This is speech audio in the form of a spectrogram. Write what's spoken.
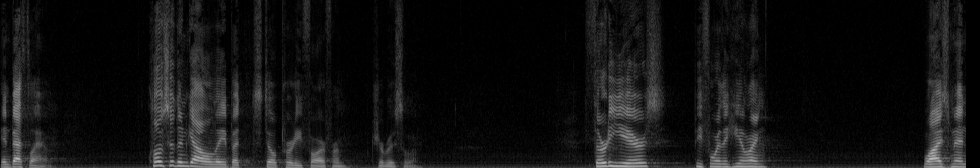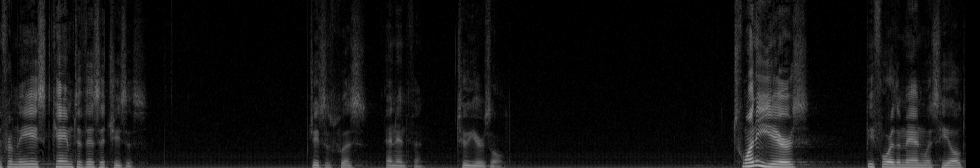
in Bethlehem. Closer than Galilee, but still pretty far from Jerusalem. 30 years before the healing, wise men from the east came to visit Jesus. Jesus was an infant, two years old. 20 years before the man was healed,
